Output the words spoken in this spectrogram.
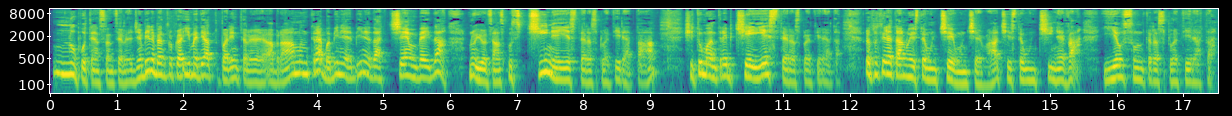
nu putem să înțelegem. Bine, pentru că imediat părintele Abraham întreabă, bine, bine, dar ce îmi vei da? Nu, eu ți-am spus cine este răsplătirea ta și tu mă întrebi ce este răsplătirea ta. Răsplătirea ta nu este un ce, un ceva, ci este un cineva. Eu sunt răsplătirea ta.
